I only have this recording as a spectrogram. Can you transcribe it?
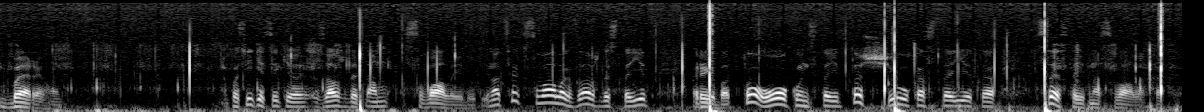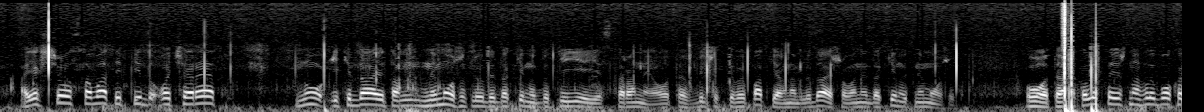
берегу. Оскільки тільки завжди там свали йдуть. І на цих свалах завжди стоїть риба. То окунь стоїть, то щука стоїть, все стоїть на свалах. А якщо ставати під очерет, ну і кидають там, не можуть люди докинути до тієї сторони. От в більшості випадків я наблюдаю, що вони докинути не можуть. От, а коли стоїш на глибокій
